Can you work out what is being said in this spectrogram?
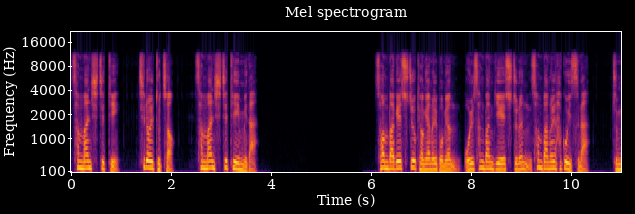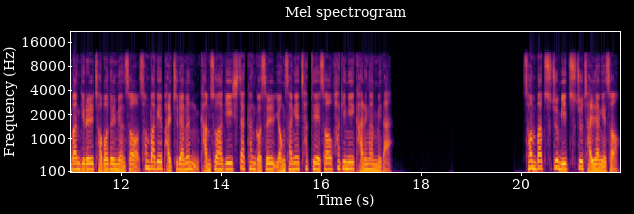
3만 CGT, 7월 2척, 3만 CGT입니다. 선박의 수주 경향을 보면 올 상반기의 수주는 선방을 하고 있으나 중반기를 접어들면서 선박의 발주량은 감소하기 시작한 것을 영상의 차트에서 확인이 가능합니다. 선박 수주 및 수주 잔량에서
